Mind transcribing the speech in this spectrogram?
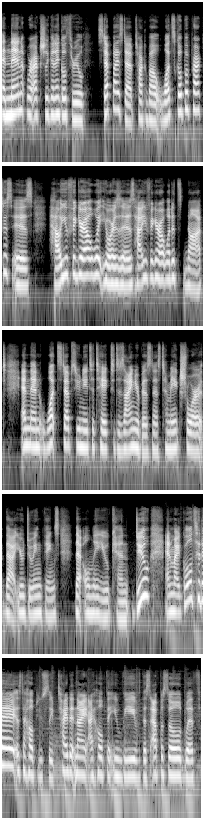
And then we're actually going to go through step by step talk about what scope of practice is, how you figure out what yours is, how you figure out what it's not, and then what steps you need to take to design your business to make sure that you're doing things that only you can do. And my goal today is to help you sleep tight at night. I hope that you leave this episode with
